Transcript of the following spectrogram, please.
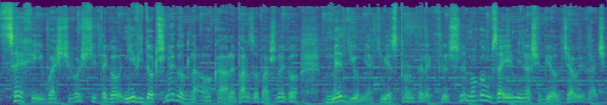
cechy i właściwości tego niewidocznego dla oka, ale bardzo ważnego medium, jakim jest prąd elektryczny, mogą wzajemnie na siebie oddziaływać.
